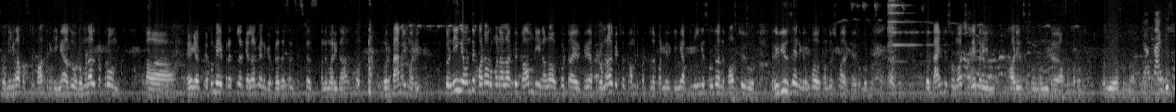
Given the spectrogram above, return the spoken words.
ஸோ நீங்க தான் ஃபர்ஸ்ட் பார்த்துருக்கீங்க. அதுவும் ரொம்ப நாளுக்கு அப்புறம் எனக்கு எப்பவுமே ப்ரெஸ்ல இருக்க எல்லாருமே எனக்கு பிரதர்ஸ் அண்ட் சிஸ்டர்ஸ் அந்த மாதிரி தான் ஒரு ஃபேமிலி மாதிரி. ஸோ நீங்க வந்து படம் ரொம்ப நல்லா இருக்கு காமெடி நல்லா ஒர்க் அவுட் ஆயிருக்கு அப்புறம் ரொம்ப நாள் கழிச்சு ஒரு காமெடி படத்தில் பண்ணியிருக்கீங்க அப்படி நீங்க சொல்ற அந்த பாசிட்டிவ் ரிவ்யூஸே எனக்கு ரொம்ப சந்தோஷமா இருக்கு ரொம்ப பூஸ்டாக இருக்கு. ஸோ தேங்க்யூ ஸோ மச் இதே மாதிரி ஆடியன்ஸை சொல்லணும்னு ஆசைப்படுறோம். தேங்க்யூ ஸோ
